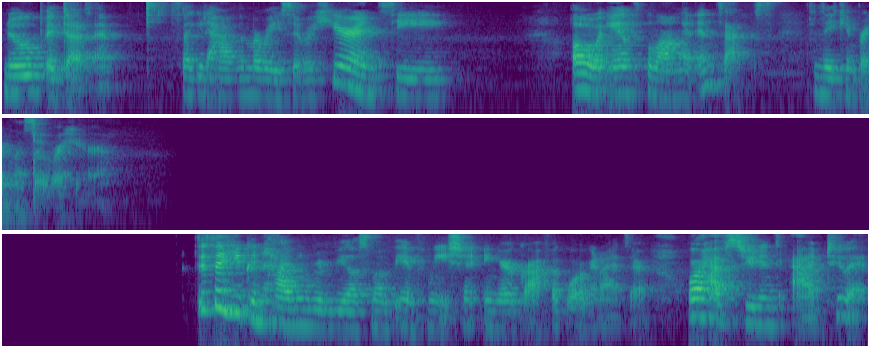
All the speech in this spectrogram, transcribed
Nope, it doesn't. So I could have them erase over here and see, oh, ants belong in insects, and they can bring this over here. This way you can hide and reveal some of the information in your graphic organizer or have students add to it.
